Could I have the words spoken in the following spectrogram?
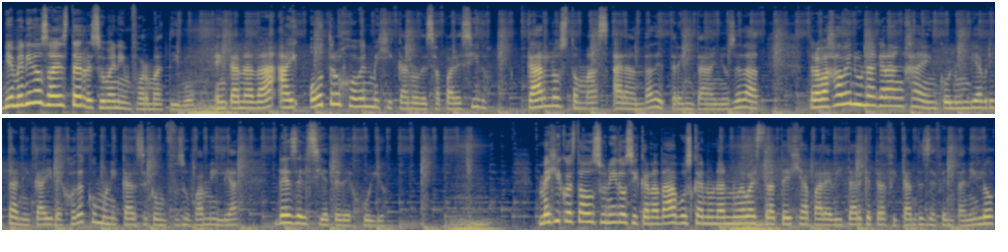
Bienvenidos a este resumen informativo. En Canadá hay otro joven mexicano desaparecido. Carlos Tomás Aranda, de 30 años de edad, trabajaba en una granja en Columbia Británica y dejó de comunicarse con su familia desde el 7 de julio. México, Estados Unidos y Canadá buscan una nueva estrategia para evitar que traficantes de fentanilo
